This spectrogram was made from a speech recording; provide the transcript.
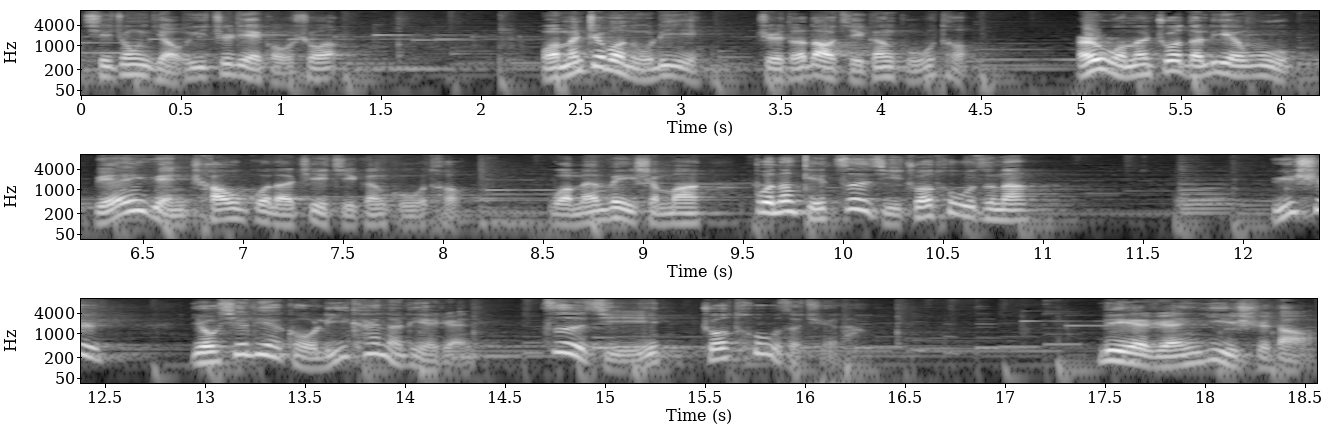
其中有一只猎狗说。我们这么努力，只得到几根骨头，而我们捉的猎物远远超过了这几根骨头。我们为什么不能给自己捉兔子呢？于是，有些猎狗离开了猎人，自己捉兔子去了。猎人意识到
